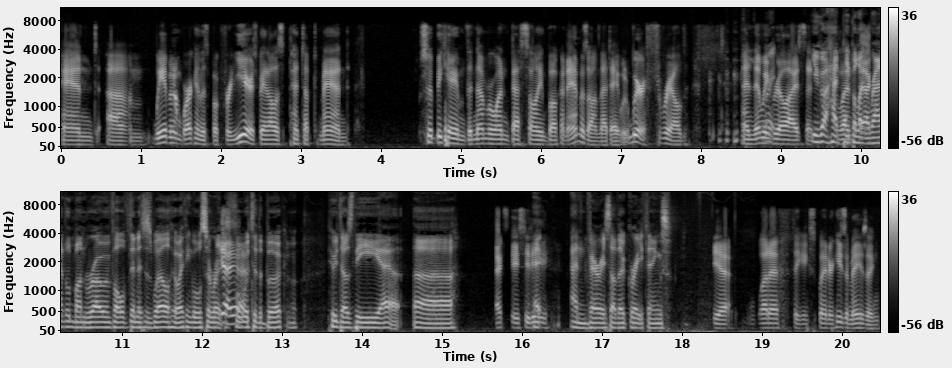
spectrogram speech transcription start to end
And um, we have been working on this book for years. We had all this pent up demand so it became the number one best-selling book on Amazon that day. We were thrilled, and then we Right. realized that You got had Glenn people like Beck- Randall Munroe involved in it as well, who I think also wrote Yeah, the foreword to the book, who does the uh, uh, XKCD. and various other great things. yeah, what if the Explainer? He's amazing.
